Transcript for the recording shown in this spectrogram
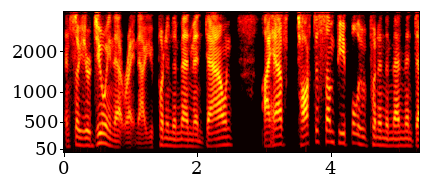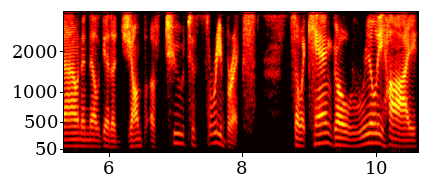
And so you're doing that right now. You put an amendment down. I have talked to some people who put an amendment down and they'll get a jump of two to three Brix. So it can go really high,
